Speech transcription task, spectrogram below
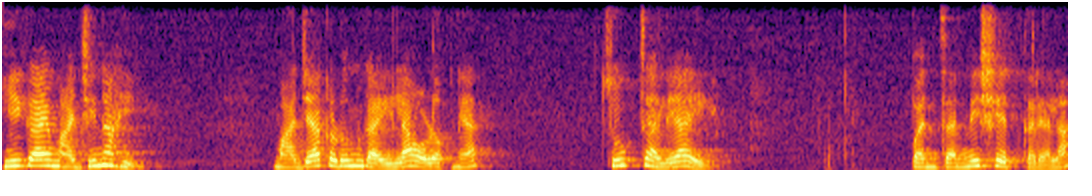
ही गाय माझी नाही. माझ्याकडून गाईला ओळखण्यात चूक झाली आहे. पंचांनी शेतकऱ्याला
